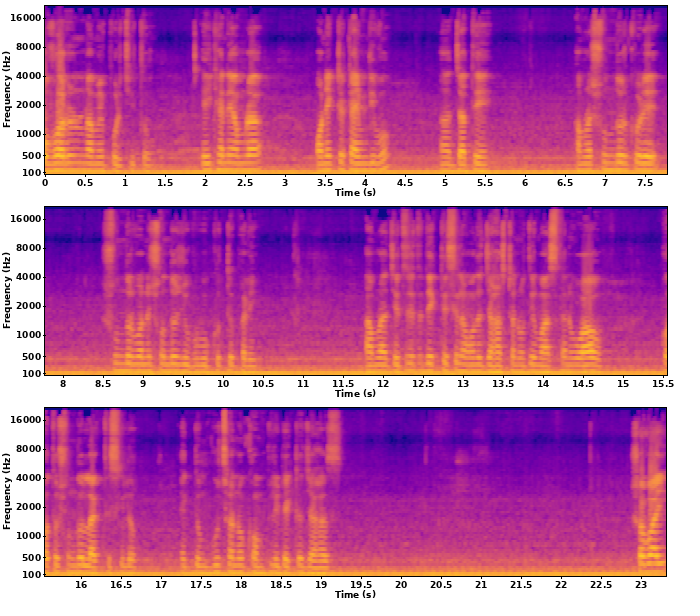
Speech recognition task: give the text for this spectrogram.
অভয়ারণ্য নামে পরিচিত। এইখানে আমরা অনেকটা টাইম দিব যাতে আমরা সুন্দর করে সুন্দরবনের সৌন্দর্য উপভোগ করতে পারি। আমরা যেতে যেতে দেখতেছিলাম আমাদের জাহাজটা নদীর মাঝখানে। ওয়াও, কত সুন্দর লাগতেছিল। একদম গুছানো কমপ্লিট একটা জাহাজ। সবাই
